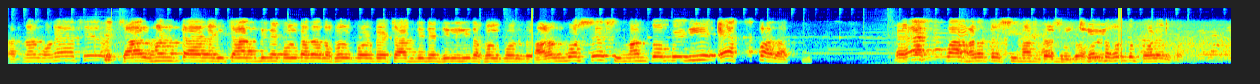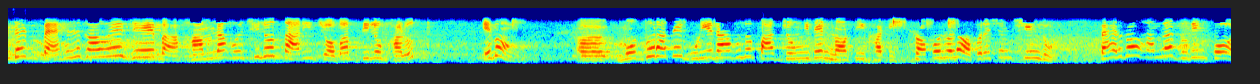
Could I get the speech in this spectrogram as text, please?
আপনার মনে আছে? চার ঘন্টায় নাকি চার দিনে কলকাতা দখল করবে চার দিনে দিল্লি দখল করবে। ভারতবর্ষে সীমান্ত পেরিয়ে এক পা যাচ্ছি এক পা ভারতের সীমান্ত দখল দখল তো পরের কথা। স্যার পেহেলগাঁওয়ে যে হামলা হয়েছিল তারই জবাব দিল ভারত এবং মধ্যরাতে গুড়িয়ে দেওয়া হলো পাঁচ জঙ্গিদের নটি ঘাঁটি। সফল হলো অপারেশন সিন্ধু। পেহেলগাঁও হামলার দুদিন পর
